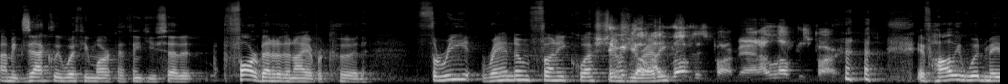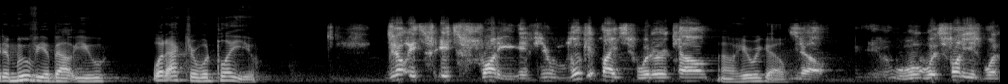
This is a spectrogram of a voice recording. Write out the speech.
I'm exactly with you, Mark. I think you said it far better than I ever could. Three random funny questions. You go. ready? I love this part, man. I love this part. if Hollywood made a movie about you, what actor would play you? You know, it's it's funny. If you look at my Twitter account, oh, here we go. You know, what's funny is when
